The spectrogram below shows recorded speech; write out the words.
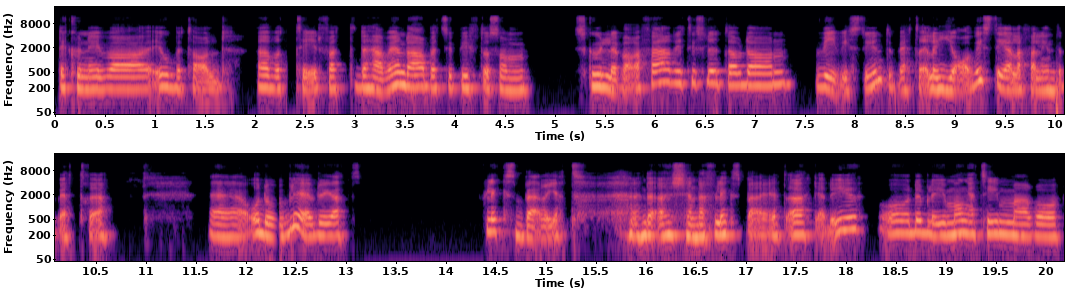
det kunde ju vara obetald övertid för att det här var ändå arbetsuppgifter som skulle vara färdigt till slutet av dagen. Vi visste ju inte bättre, eller jag visste i alla fall inte bättre. Eh, och då blev det ju att flexberget, det ökända flexberget ökade ju och det blev ju många timmar och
